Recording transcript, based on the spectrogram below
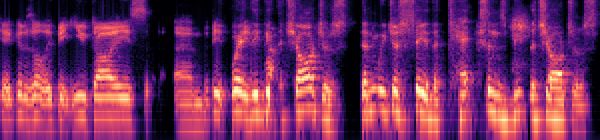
Get a good result. They beat you guys. Um, they beat, Wait, they beat the Chargers. Didn't we just say the Texans beat the Chargers?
